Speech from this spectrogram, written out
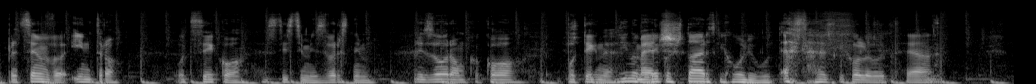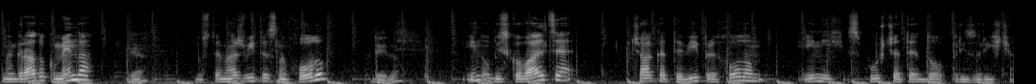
predvsem v intro odseku s tistim izvrstnim prizorom, kako potegne Dino bi rekel meč. štajerski Hollywood. Starski Hollywood. Ja. Nagrado Komenda Ja, boste naš vitez na vhodu redo. in obiskovalce čakate vi pred vhodom in jih spuščate do prizorišča.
